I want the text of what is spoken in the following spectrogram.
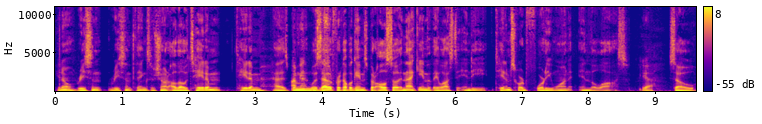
you know, recent recent things have shown. Although Tatum Tatum has been, mean, was out for a couple games, but also in that game that they lost to Indy, Tatum scored forty one in the loss. Yeah. So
